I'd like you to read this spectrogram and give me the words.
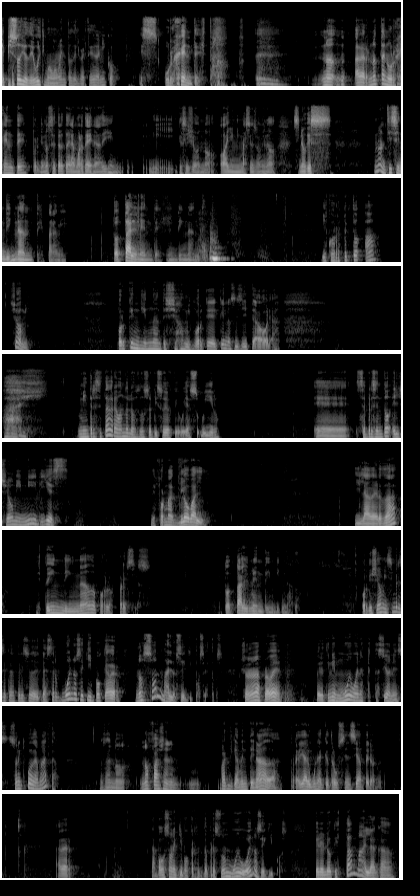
Episodio de último momento del vertedero de Nico. Es urgente esto. No, a ver, no tan urgente porque no se trata de la muerte de nadie, ni qué sé yo, no, o hay una invasión no, sino que es una noticia indignante para mí. Totalmente indignante. Y es con respecto a Xiaomi. ¿Por qué indignante Xiaomi? ¿Por qué? ¿Qué nos hiciste ahora? Ay, mientras está grabando los dos episodios que voy a subir, eh, se presentó el Xiaomi Mi 10 de forma global. Y la verdad, estoy indignado por los precios. Totalmente indignado. Porque Xiaomi siempre se caracterizó de, de hacer buenos equipos que, a ver, no son malos equipos estos. Yo no los probé, pero tienen muy buenas prestaciones. Son equipos de gama alta. O sea, no, no fallan en prácticamente nada. Por ahí alguna que otra ausencia, pero... A ver, tampoco son equipos perfectos, pero son muy buenos equipos. Pero lo que está mal acá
